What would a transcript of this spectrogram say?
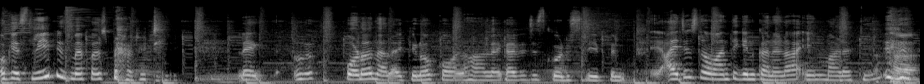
okay, sleep is my first priority. like, podona, like, you know, call, pona, like, I will just go to sleep. And I just know one thing in Kannada, in Marathi, Huh.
